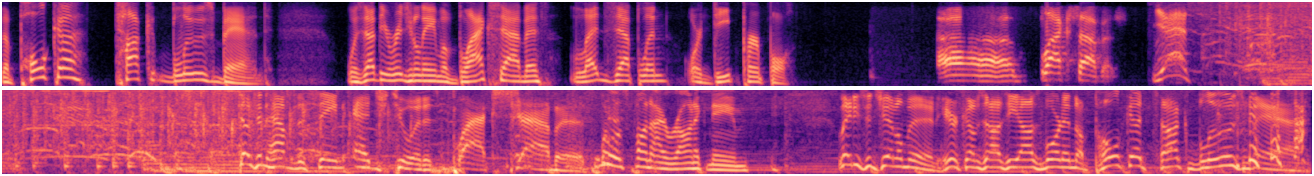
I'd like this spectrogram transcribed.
The Polka Tulk Blues Band. Was that the original name of Black Sabbath, Led Zeppelin, or Deep Purple? Uh, Black Sabbath. Yes! Doesn't have the same edge to it as Black Sabbath. One of those fun, ironic names. Ladies and gentlemen, here comes Ozzy Osbourne and the Polka Tulk Blues Band.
